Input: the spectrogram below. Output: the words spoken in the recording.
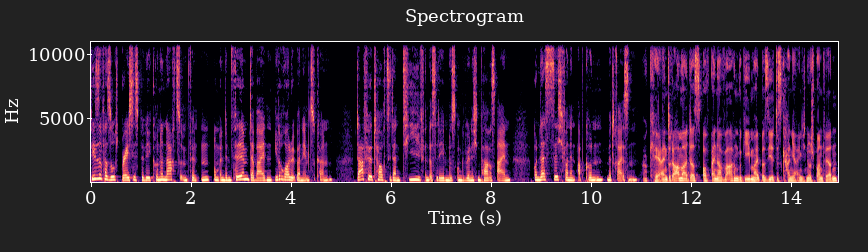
Diese versucht Gracies Beweggründe nachzuempfinden, um in dem Film der beiden ihre Rolle übernehmen zu können. Dafür taucht sie dann tief in das Leben des ungewöhnlichen Paares ein und lässt sich von den Abgründen mitreißen. Okay, ein Drama, das auf einer wahren Begebenheit basiert, das kann ja eigentlich nur spannend werden.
